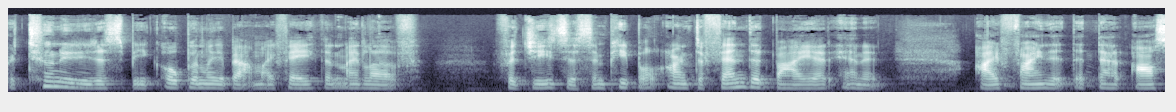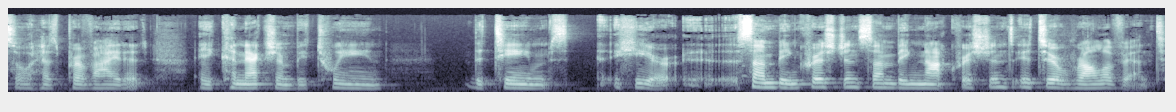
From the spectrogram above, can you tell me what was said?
opportunity to speak openly about my faith and my love for Jesus, and people aren't offended by it. And it, I find it that that also has provided a connection between the teams here. Some being Christians, some being not Christians. It's irrelevant.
